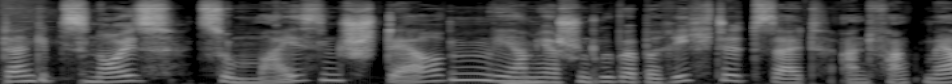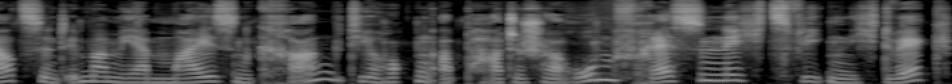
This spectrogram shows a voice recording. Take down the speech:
Dann gibt es Neues zum Meisensterben. Wir mhm. haben ja schon darüber berichtet. Seit Anfang März sind immer mehr Meisen krank. Die hocken apathisch herum, fressen nichts, fliegen nicht weg.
